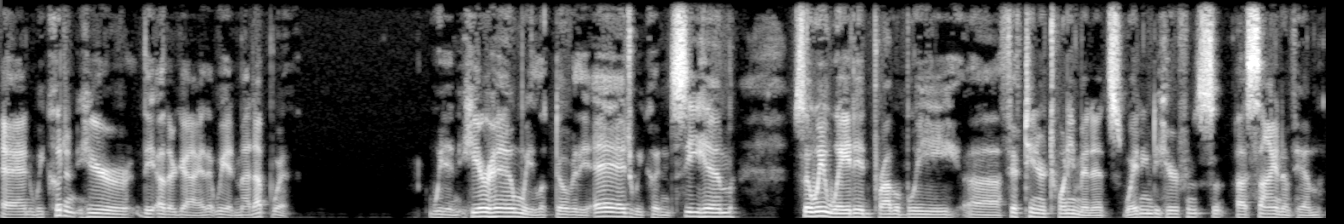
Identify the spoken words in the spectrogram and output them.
And we couldn't hear the other guy that we had met up with. We didn't hear him. We looked over the edge. We couldn't see him. So we waited probably uh, 15 or 20 minutes, waiting to hear from a sign of him.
